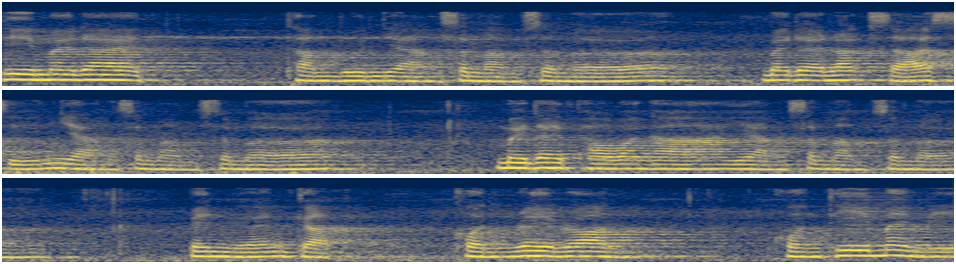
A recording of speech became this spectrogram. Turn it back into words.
ที่ไม่ได้ทำบุญอย่างสม่ำเสมอ ไม่ได้รักษาศีลอย่างสม่ำเสมอ ไม่ได้ภาวนาอย่างสม่ำเสมอ เป็นเหมือนกับคนเร่ร่อน คนที่ไม่มี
